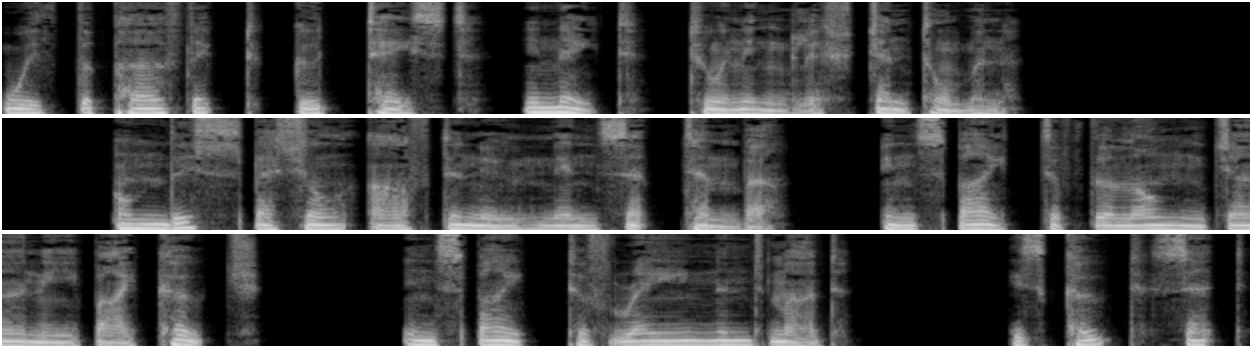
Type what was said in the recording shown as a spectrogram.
with the perfect good taste innate to an English gentleman. On this special afternoon in September, in spite of the long journey by coach, in spite of rain and mud, his coat set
